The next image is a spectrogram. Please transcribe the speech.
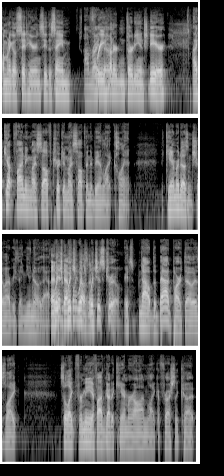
I'm going to go sit here and see the same I'm right there. 330 inch deer. I kept finding myself tricking myself into being like Clint. The camera doesn't show everything, you know that. And which definitely which which, doesn't. which is true. It's now the bad part though is like so like for me if I've got a camera on like a freshly cut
